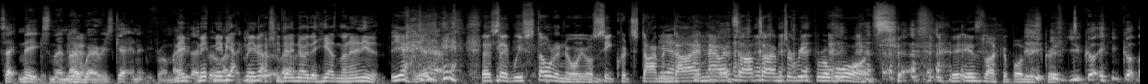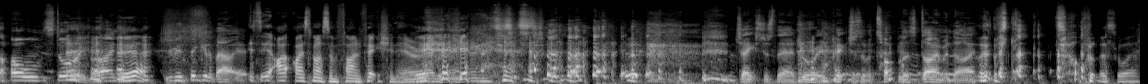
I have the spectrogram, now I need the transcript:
techniques and they know Yeah. where he's getting it from. Maybe they maybe feel maybe, like they maybe actually they know that he hasn't done any of them. Yeah, Yeah. they've said we've stolen all your secrets, Diamond Yeah. Die, and now it's our time to reap rewards. it is like a Bond script. You've got you've got the whole story behind you. Yeah. You've been thinking about it. It's, I, I smell some fan fiction here already. Jake's just there drawing pictures of a topless diamond eye. Topless wear.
